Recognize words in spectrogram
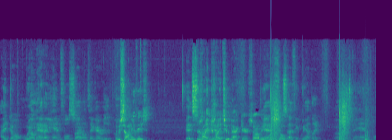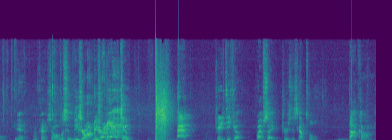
I don't. We only had a handful, so I don't think I really. Do we sell any of these? There's only, there's yeah. only two back there, so I mean, Yeah, we sold I think we had like uh, just a handful. Yeah, okay. So listen, these are on these are on the app too. App, JD Tico, website, jerseydiscounttool.com.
